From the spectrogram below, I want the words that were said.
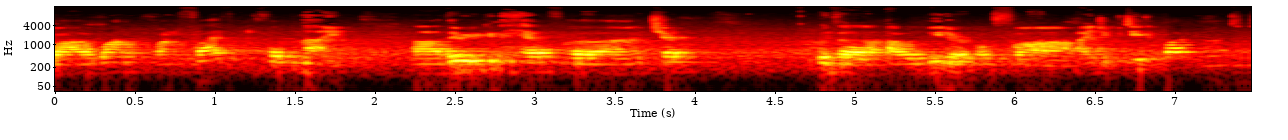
115 and form 9. there you can have a chat with our leader of IGBT department,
